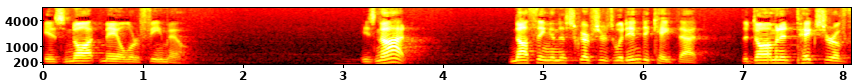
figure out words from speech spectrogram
is not male or female. He's not. Nothing in the scriptures would indicate that. The dominant picture of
